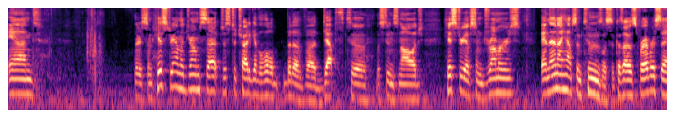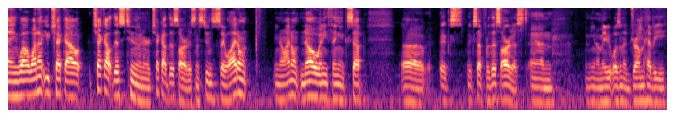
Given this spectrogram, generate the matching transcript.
And there's some history on the drum set just to try to give a little bit of uh, depth to the student's knowledge. History of some drummers, and then I have some tunes listed because I was forever saying, well, why don't you check out check out this tune or check out this artist? And students would say, well, I don't, you know, I don't know anything except uh, ex except for this artist, and you know, maybe it wasn't a drum heavy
